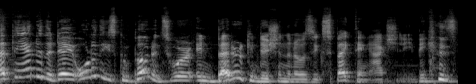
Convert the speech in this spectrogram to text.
At the end of the day, all of these components were in better condition than I was expecting, actually, because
